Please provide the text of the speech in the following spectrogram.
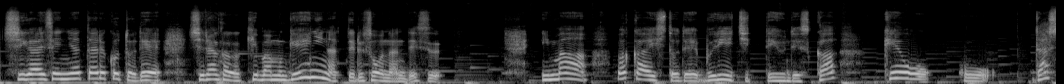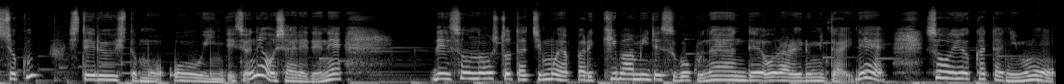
紫外線に当たることで白髪が黄ばむ原因になってるそうなんです。今若い人でブリーチっていうんですか？毛をこう脱色してる人も多いんですよねおしゃれでね。でその人たちもやっぱり黄ばみですごく悩んでおられるみたいでそういう方にも、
